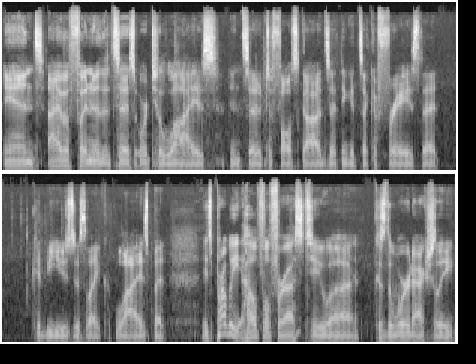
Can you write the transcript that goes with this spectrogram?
And I have a footnote that says or to lies instead of to false gods. I think it's like a phrase that could be used as like lies, but it's probably helpful for us to because the word actually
